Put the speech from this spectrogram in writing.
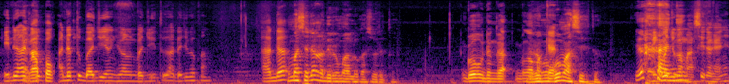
Itu Yang ada, kapuk. ada tuh baju yang jualan baju itu ada juga pang. ada Masih ada nggak di rumah lu kasur itu? Gua udah nggak gua Di nggak pakai gua masih tuh. ya gue juga masih dah kayaknya.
